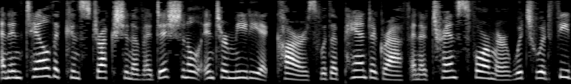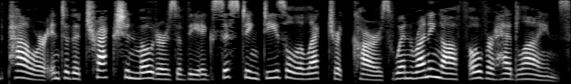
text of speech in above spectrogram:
and entail the construction of additional intermediate cars with a pantograph and a transformer which would feed power into the traction motors of the existing diesel-electric cars when running off overhead lines.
